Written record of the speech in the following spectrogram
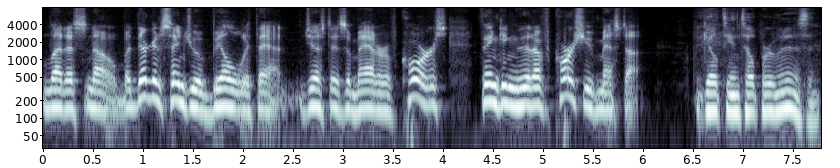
let us know. But they're going to send you a bill with that just as a matter of course, thinking that of course you've messed up guilty until proven innocent.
